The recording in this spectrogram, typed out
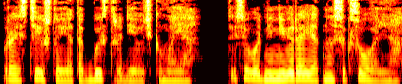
«Прости, что я так быстро, девочка моя. Ты сегодня невероятно сексуальна».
